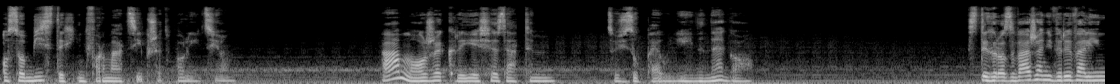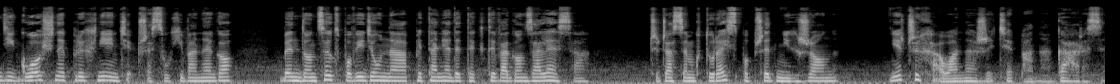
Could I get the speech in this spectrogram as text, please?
osobistych informacji przed policją? A może kryje się za tym coś zupełnie innego? Z tych rozważań wyrywa Lindy głośne prychnięcie przesłuchiwanego, będące odpowiedzią na pytania detektywa Gonzalesa – czy czasem któraś z poprzednich żon nie czyhała na życie pana Garzy.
